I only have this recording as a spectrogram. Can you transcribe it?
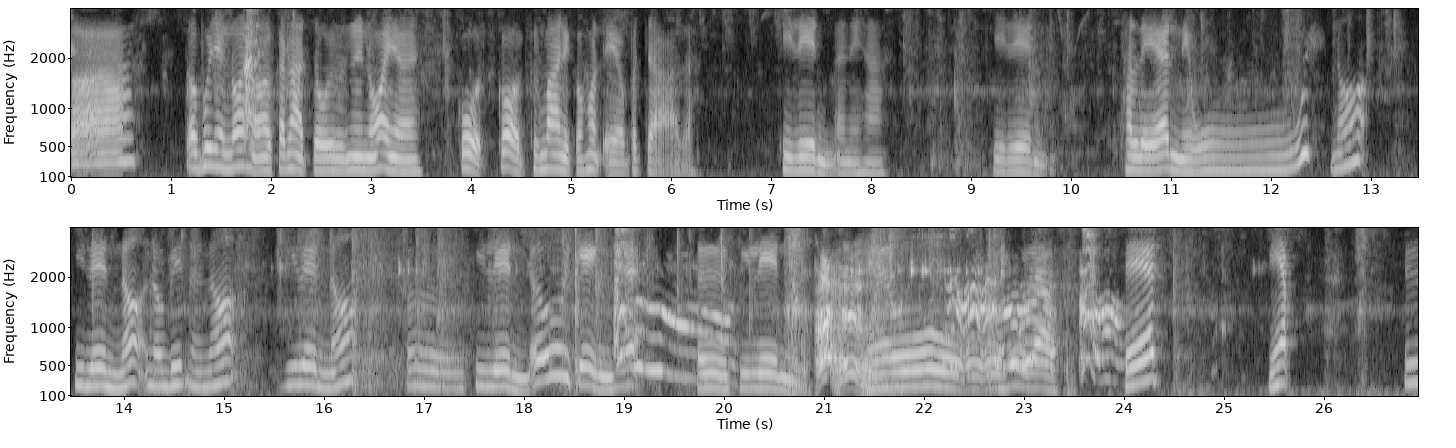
ป้าตอนพูดอย่างน้อยเหรอขนาดโตน้อยๆไง กดกอดขึ้นมาเนี่ยก็ฮอดแอวป้าจ๋าละขี้เล่นอันนี้ฮะขี้เล่น ทะเลนเนี่ยโอ้ยเนาะขี้เล่นเนาะโนบิดเนาะขี้เล่นเนาะเออขี้เล่นเอ้ยเก่งแท้เออขี้เล่นแล้วโอ้โอ้โอ้พูดแล้วเพชรเงียบเอ้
